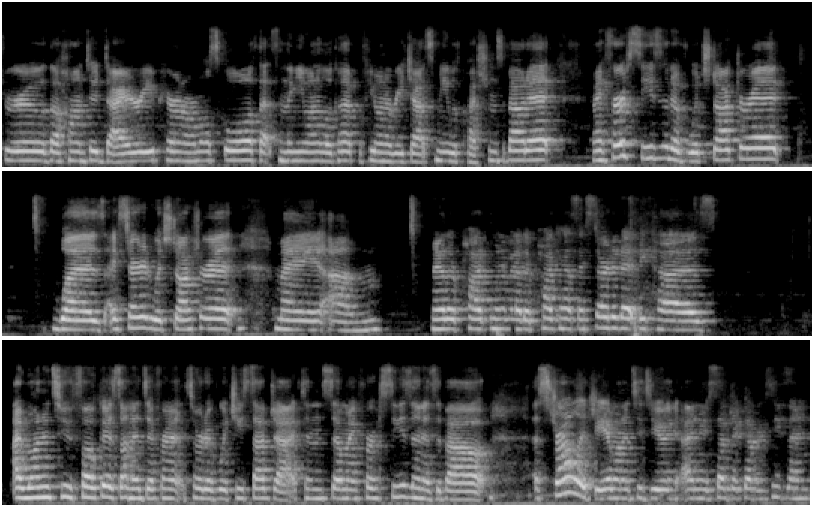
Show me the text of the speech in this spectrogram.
through the Haunted Diary Paranormal School. If that's something you want to look up, if you want to reach out to me with questions about it. My first season of Witch Doctorate was I started Witch Doctorate. My um, my other pod, one of my other podcasts, I started it because I wanted to focus on a different sort of witchy subject. And so my first season is about astrology. I wanted to do a new subject every season.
